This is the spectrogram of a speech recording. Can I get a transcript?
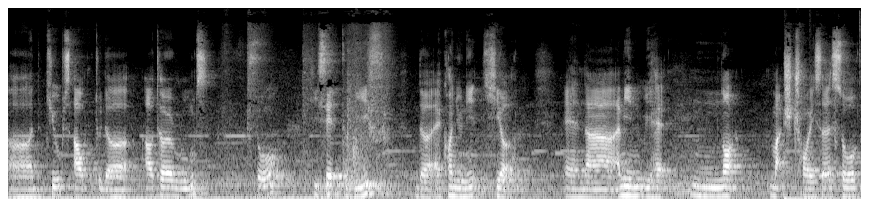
uh, the tubes out to the outer rooms so he said to leave the aircon unit here and uh, I mean we had not much choices so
